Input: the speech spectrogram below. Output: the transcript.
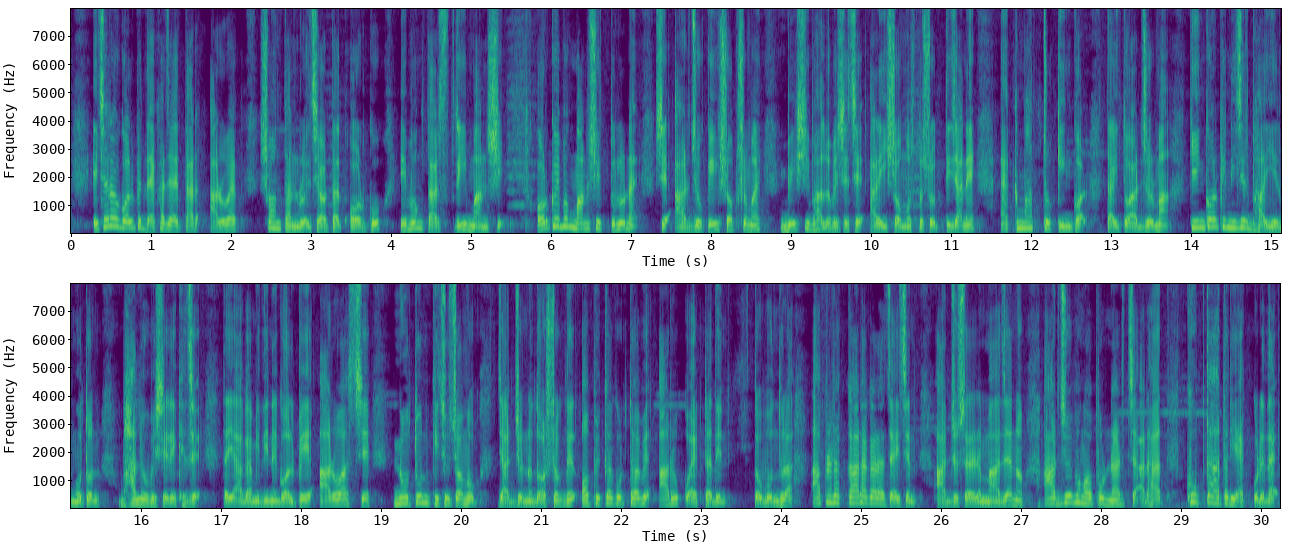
এছাড়াও গল্পে দেখা যায় তার আরও এক সন্তান রয়েছে, অর্থাৎ অর্ক এবং তার স্ত্রী মানসী। অর্ক এবং মানসীর তুলনায় সে আর্যকেই সবসময় বেশি ভালোবেসেছে আর এই সমস্ত সত্যি জানে একমাত্র কিঙ্কর। তাই তো আর্যর মা কিঙ্করকে নিজের ভাইয়ের মতন ভালোবেসে রেখেছে। তাই আগামী দিনে গল্পে আরও আসছে নতুন কিছু চমক, যার জন্য দর্শকদের অপেক্ষা করতে হবে আরও কয়েকটা দিন। তো বন্ধুরা, আপনারা কারা কারা চাইছেন? আর্য স্যারের মা যেন আর্য এবং অপর্ণার চার হাত খুব তাড়াতাড়ি এক করে দেয়।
